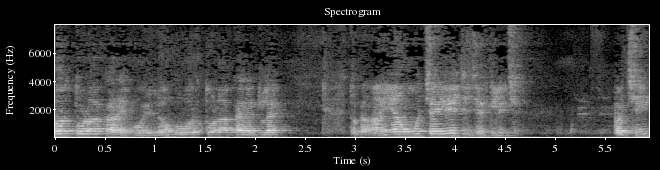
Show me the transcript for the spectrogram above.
વર્તુળાકાર હોય. લંબ વર્તુળાકાર એટલે તો કે અહીંયા ઊંચાઈ એ જ જેટલી છે. પછી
